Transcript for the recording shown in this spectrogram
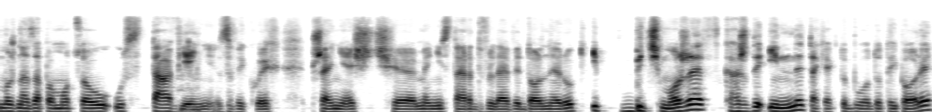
można za pomocą ustawień zwykłych przenieść e, menu start w lewy dolny róg i być może w każdy inny, tak jak to było do tej pory.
